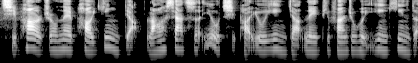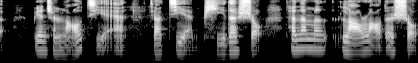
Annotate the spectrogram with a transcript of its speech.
起泡了之后那泡硬掉，然后下次又起泡又硬掉，那地方就会硬硬的，变成老茧，叫剪皮的手。他那么老老的手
